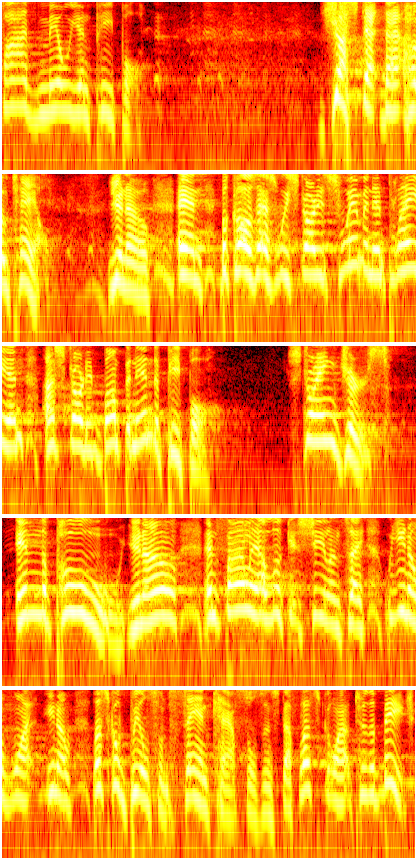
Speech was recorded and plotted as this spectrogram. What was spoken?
five million people just at that hotel you know. And because as we started swimming and playing, I started bumping into people, strangers in the pool, you know? And finally, I look at Sheila and say, Well, you know what? You know, let's go build some sandcastles and stuff. Let's go out to the beach.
